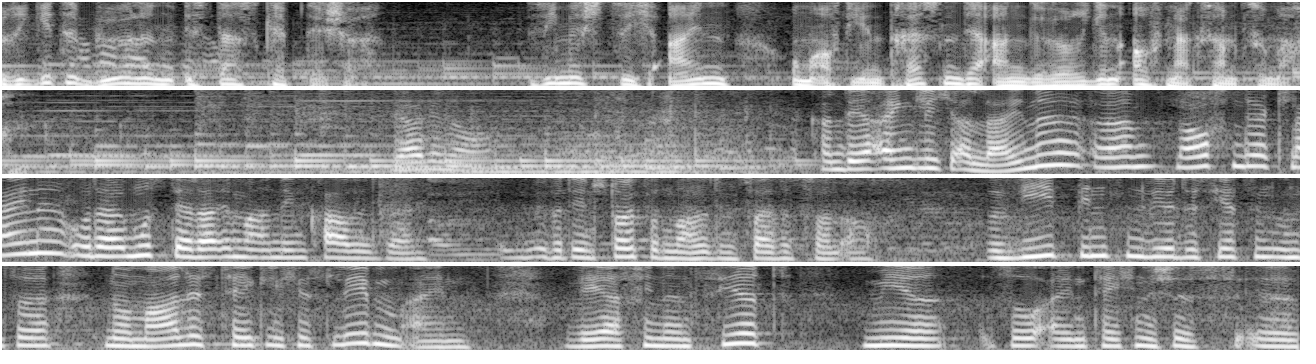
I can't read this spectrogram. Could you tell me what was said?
Brigitte Bürlen ist da skeptischer. Sie mischt sich ein, um auf die Interessen der Angehörigen aufmerksam zu machen. Ja, genau. Kann der eigentlich alleine äh, laufen, der Kleine, oder muss der da immer an dem Kabel sein? Über den stolpert man halt im Zweifelsfall auch. Wie binden wir das jetzt in unser normales tägliches Leben ein? Wer finanziert mir so ein technisches äh,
